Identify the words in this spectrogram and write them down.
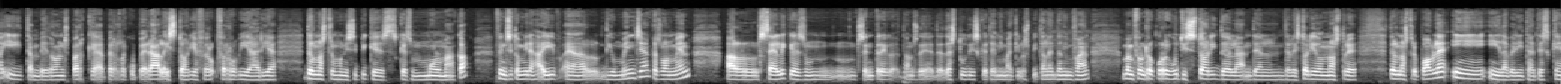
i també doncs, perquè, per recuperar la història ferroviària del nostre municipi que és, que és molt maca. Fins i tot, mira, ahir, el diumenge, casualment, el CELI, que és un centre doncs, d'estudis de, de, que tenim aquí a l'Hospitalet de l'Infant, vam fer un recorregut històric de la, de, de la història del nostre, del nostre poble i, i la veritat és que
